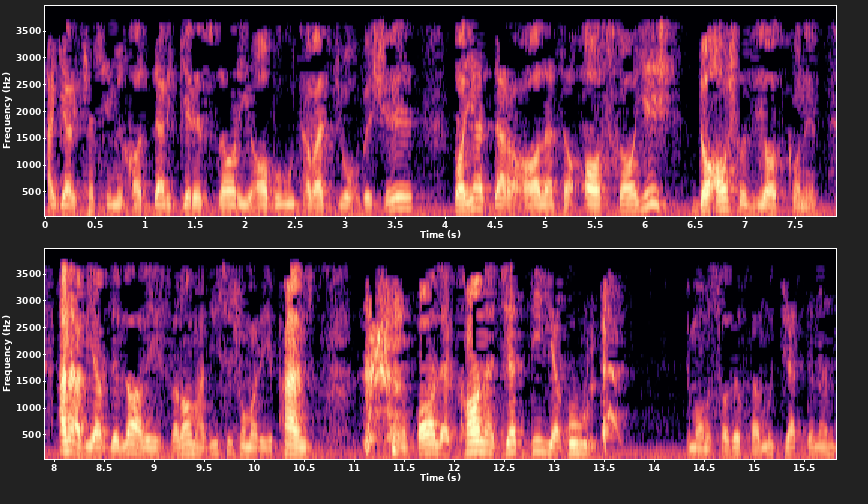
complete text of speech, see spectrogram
اگر کسی می‌خواد در گرفتاری ها به او توجه بشه باید در حالت آسایش دعاشو زیاد کنه. ان ابی عبدالله علیه السلام حدیث شماره پنج. قال کان جدی یقول. امام صادق فرمود جد من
